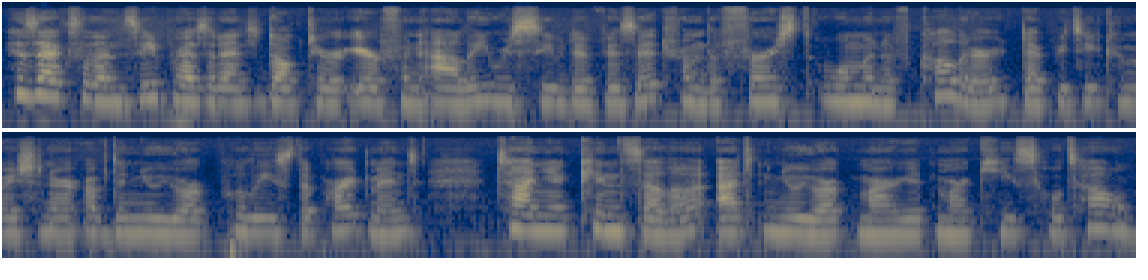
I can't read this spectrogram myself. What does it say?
His Excellency President Dr. Irfan Ali received a visit from the first woman of color, Deputy Commissioner of the New York Police Department, Tania Kinsella, at New York Marriott Marquis Hotel.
